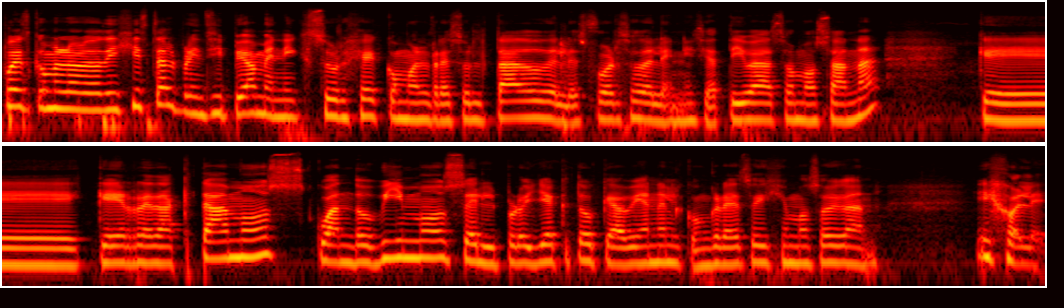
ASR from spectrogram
Pues como lo dijiste al principio, Amenic surge como el resultado del esfuerzo de la iniciativa Somos Sana, que, que redactamos cuando vimos el proyecto que había en el Congreso y dijimos, oigan, híjole,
